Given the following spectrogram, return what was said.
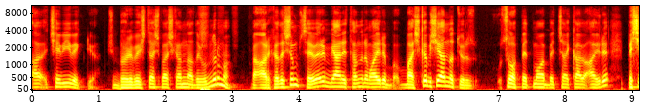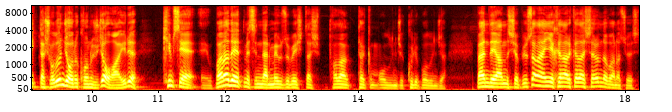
A- Çebi'yi bekliyor. Şimdi böyle Beşiktaş başkanlığı aday olunur mu? Ben arkadaşım severim yani tanırım ayrı. Başka bir şey anlatıyoruz. Sohbet, muhabbet, çay kahve ayrı. Beşiktaş olunca onu konuşacağız o ayrı. Kimseye bana da etmesinler mevzu Beşiktaş falan takım olunca, kulüp olunca. Ben de yanlış yapıyorsam en yakın arkadaşlarım da bana söylesin.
